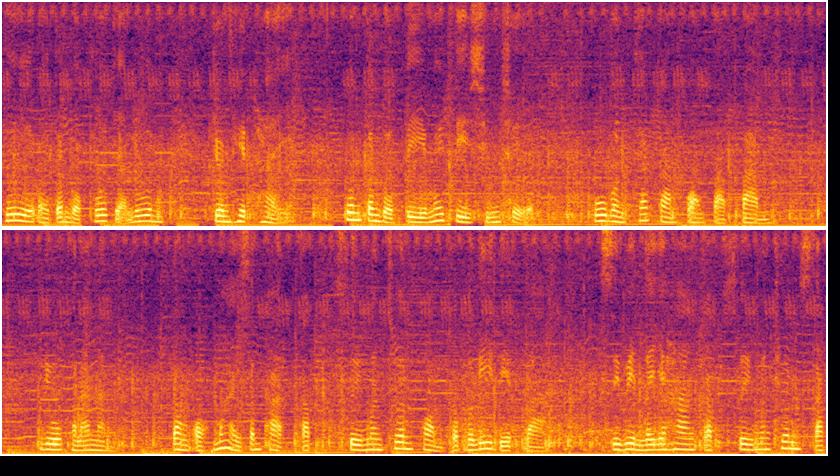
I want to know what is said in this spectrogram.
คือร้อยตำรวจโทษจะรุ่น จนเฮ็ดให้พ้นตำรวจตีไม่ตีชิ้นเฉิด ผู้บัญชาการกองปราบปรามอยู่ขณะนั้นต้องออกมาให้สัมผัสกับสื่อมวลชนพร้อมกับบริเดตว่า สิเวินระยะห่างกับสื่อมวลชนสัก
